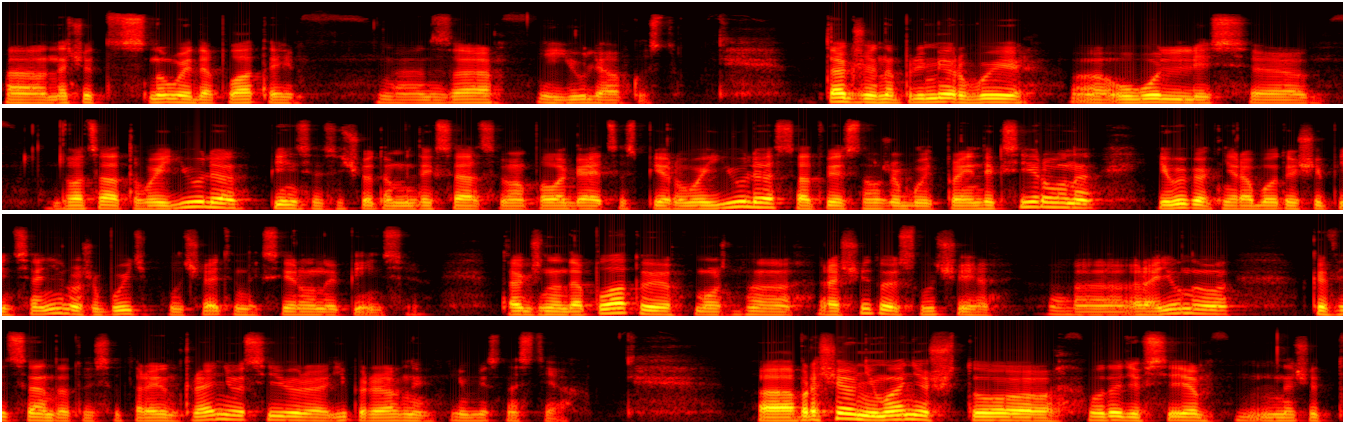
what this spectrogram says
значит, с новой доплатой за июль-август. Также, например, вы э, уволились 20 э, июля, пенсия с учетом индексации вам полагается с 1 июля, соответственно, уже будет проиндексирована, и вы, как неработающий пенсионер, уже будете получать индексированную пенсию. Также на доплату можно рассчитывать в случае э, районного коэффициента, то есть это район крайнего севера и при равных местностях. Обращаю внимание, что вот эти все значит,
